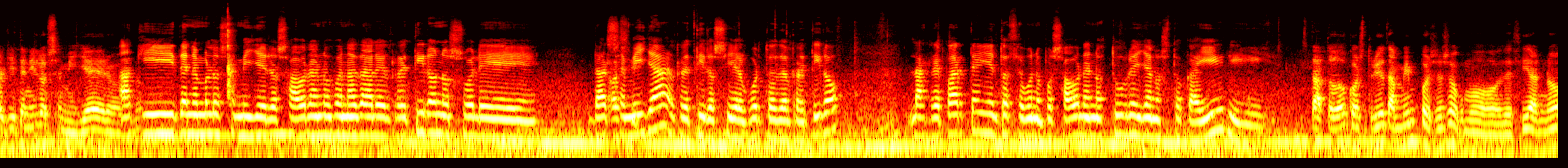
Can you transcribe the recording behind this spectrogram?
Aquí tenéis los semilleros. ¿no? aquí tenemos los semilleros. Ahora nos van a dar el retiro, nos suele dar Ah, sí. semilla, el retiro sí, el huerto del retiro. Las reparte y entonces, bueno, pues ahora en octubre ya nos toca ir y Está todo construido también, pues eso, como decías, ¿no?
